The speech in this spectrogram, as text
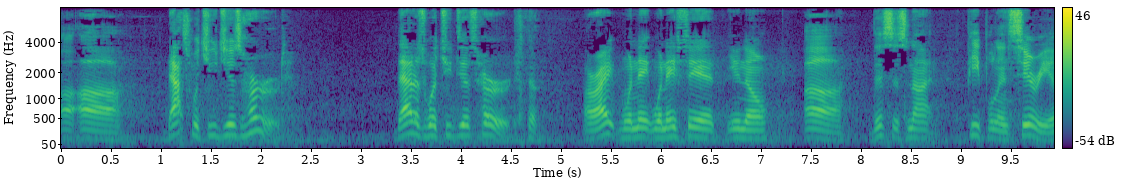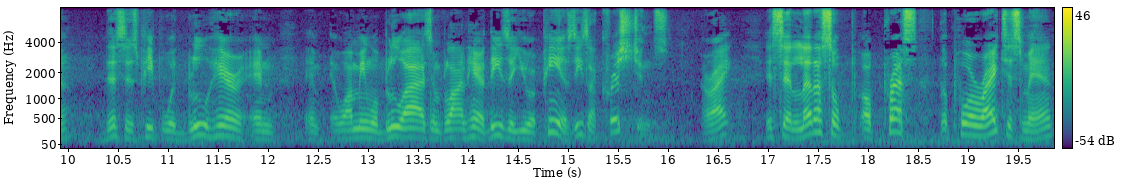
uh, uh, that's what you just heard. That is what you just heard. All right? When they, when they said, you know, uh, this is not people in Syria, this is people with blue hair and, and well, I mean, with blue eyes and blonde hair. These are Europeans. These are Christians. All right? It said, Let us op oppress the poor righteous man.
